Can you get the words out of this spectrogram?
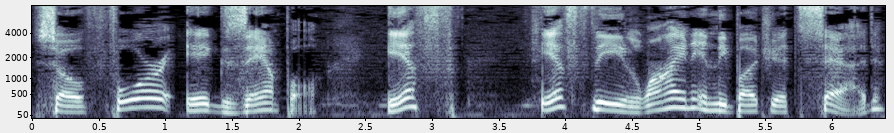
So, for example, if if the line in the budget said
